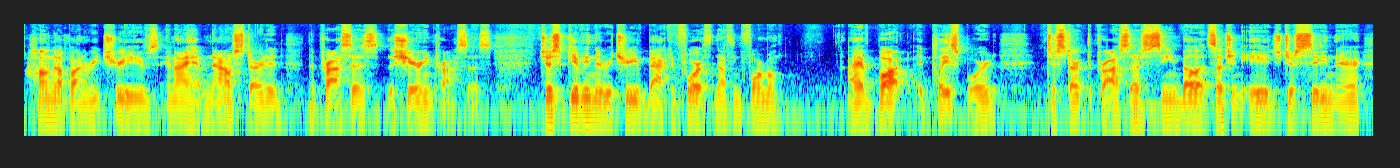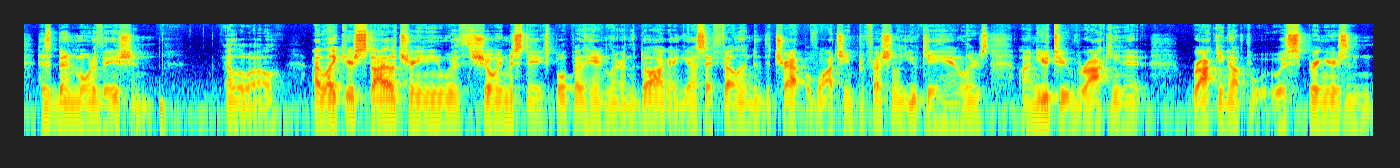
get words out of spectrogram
hung up on retrieves, and I have now started the process, the sharing process, just giving the retrieve back and forth, nothing formal. I have bought a place board to start the process. Seeing Bella at such an age just sitting there has been motivation. LOL. I like your style of training with showing mistakes both by the handler and the dog. I guess I fell into the trap of watching professional UK handlers on YouTube rocking it, rocking up with Springers and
